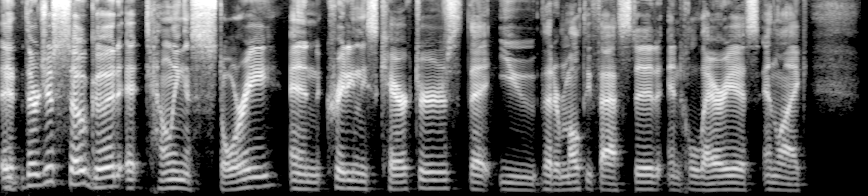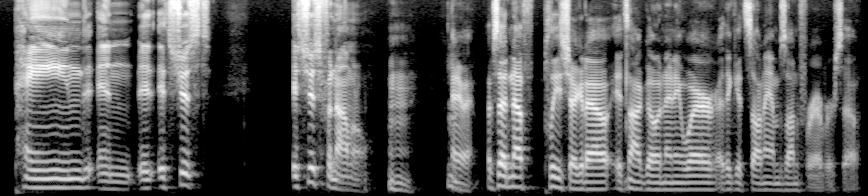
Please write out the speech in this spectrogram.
it, they're just so good at telling a story and creating these characters that you that are multifaceted and hilarious and like pained, and it, it's just it's just phenomenal. Anyway, I've said enough. Please check it out. It's not going anywhere. I think it's on Amazon forever. So,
